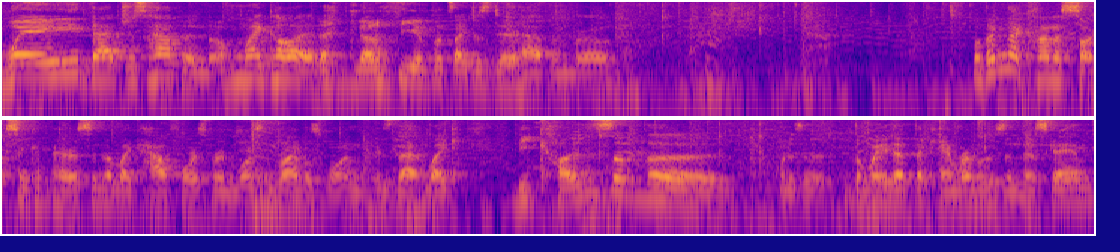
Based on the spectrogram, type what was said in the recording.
way that just happened. Oh my god, none of the inputs I just did happen, bro. One thing that kind of sucks in comparison to like how Forsburn was in Rivals 1 is that like because of the what is it the way that the camera moves in this game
